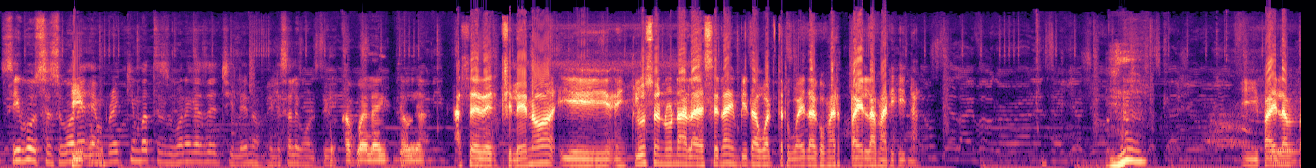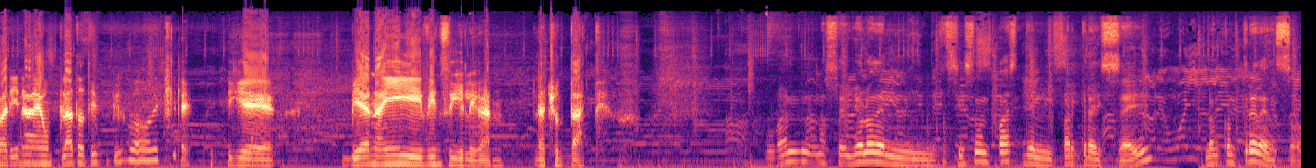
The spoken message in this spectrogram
Sí, pues se supone, Sí, en pues. Breaking Bad se supone que hace de chileno y le sale como el pico. escapó de la dictadura. hace de chileno y, e incluso en una de las escenas invita a Walter White a comer paella marina. Y paella marina es un plato típico de Chile. Así que bien ahí Vince Gilligan, la chuntaste. Bueno, no sé, yo lo del Season Pass del Far Cry 6 lo encontré denso.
